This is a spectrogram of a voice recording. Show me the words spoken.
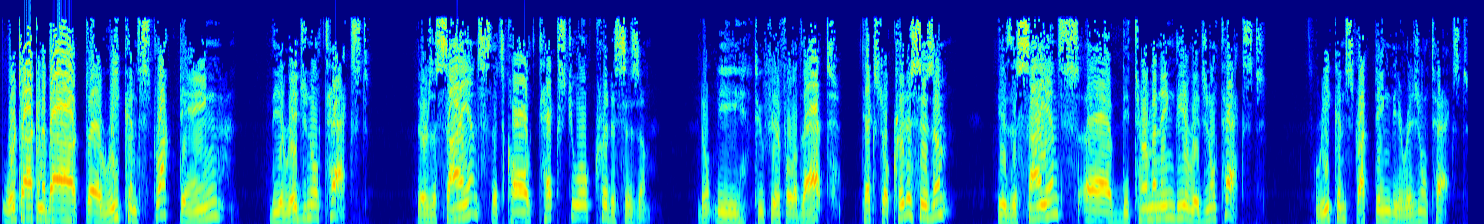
We're talking about uh, reconstructing the original text. There's a science that's called textual criticism. Don't be too fearful of that. Textual criticism is the science of determining the original text. Reconstructing the original text.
